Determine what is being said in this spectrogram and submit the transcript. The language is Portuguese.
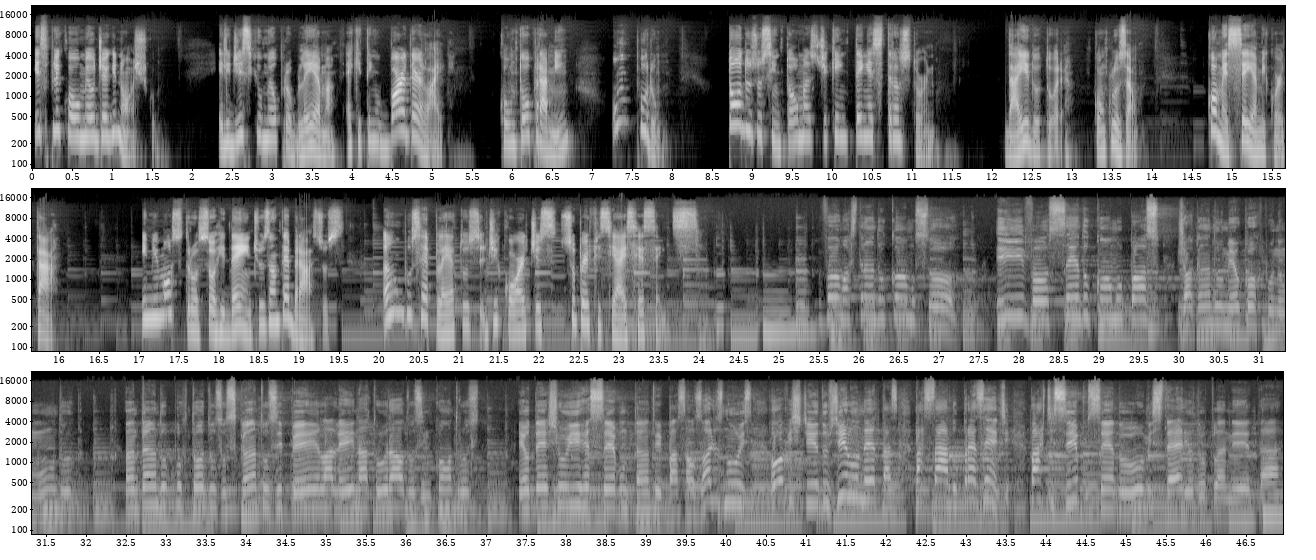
explicou o meu diagnóstico. Ele disse que o meu problema é que tenho borderline. Contou para mim um por um, todos os sintomas de quem tem esse transtorno. Daí, doutora, conclusão. Comecei a me cortar e me mostrou sorridente os antebraços, ambos repletos de cortes superficiais recentes. Vou mostrando como sou e vou sendo como posso, jogando meu corpo no mundo, andando por todos os cantos e pela lei natural dos encontros. Eu deixo e recebo um tanto e passo aos olhos nus ou vestidos de lunetas. Passado, presente, participo sendo o mistério do planeta.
